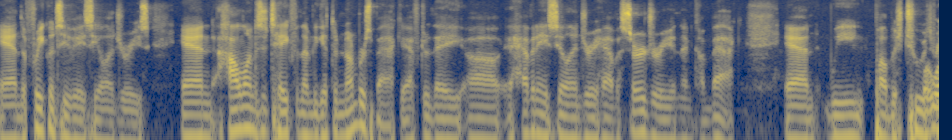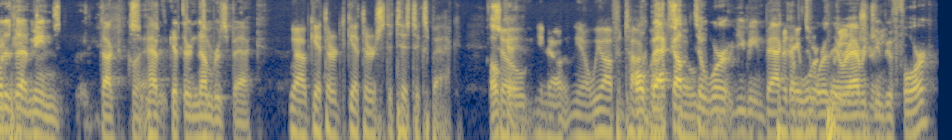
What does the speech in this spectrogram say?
and the frequency of acl injuries and how long does it take for them to get their numbers back after they uh, have an acl injury have a surgery and then come back? And we published two what, what does papers. that mean dr so, have to get their numbers back? Well get their get their statistics back Okay. So you know, you know, we often talk. Oh, about, back up so to where you mean back up to where they were averaging before.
